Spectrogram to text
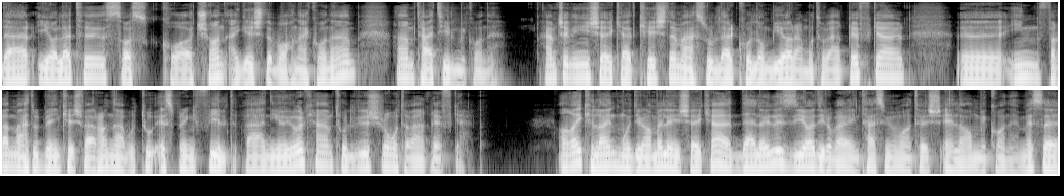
در ایالت ساسکواچان اگه اشتباه نکنم هم تعطیل می‌کنه همچنین این شرکت کشت محصول در کلمبیا را متوقف کرد. این فقط محدود به این کشورها نبود تو اسپرینگفیلد و نیویورک هم تولیدش رو متوقف کرد. آقای کلاین مدیرعامل این شرکت دلایل زیادی رو برای این تصمیماتش اعلام می‌کنه مثل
